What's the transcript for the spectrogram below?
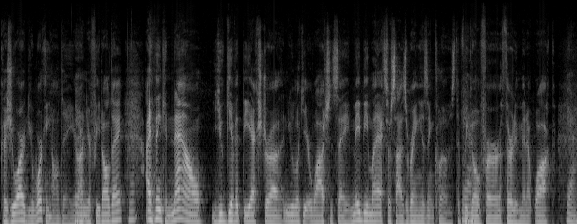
because you are you're working all day. You're Yeah. on your feet all day. Yeah. I think now you give it the extra and you look at your watch and say, maybe my exercise ring isn't closed. If we go for a 30 minute walk, Yeah.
